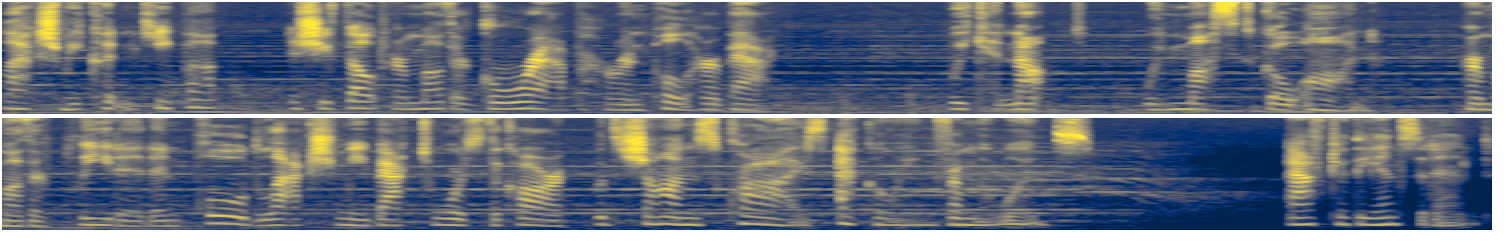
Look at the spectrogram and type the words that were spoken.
Lakshmi couldn't keep up, and she felt her mother grab her and pull her back. We cannot. We must go on. Her mother pleaded and pulled Lakshmi back towards the car, with Sean's cries echoing from the woods. After the incident,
